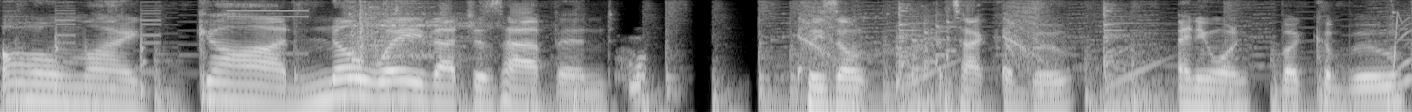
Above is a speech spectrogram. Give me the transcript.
Oh my god. No way that just happened. Please don't attack Kabbu. Anyone but Kabbu.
